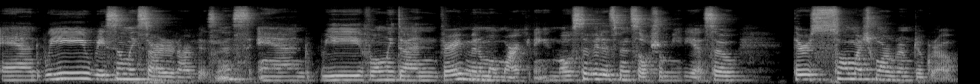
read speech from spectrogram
And we recently started our business and we've only done very minimal marketing and most of it has been social media. So there's so much more room to grow.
